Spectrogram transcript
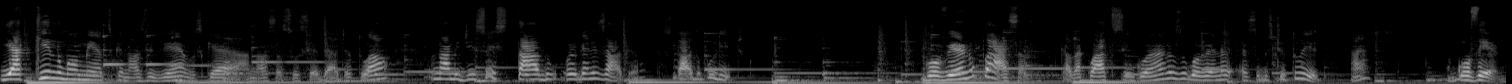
E aqui no momento que nós vivemos, que é a nossa sociedade atual, o nome disso é Estado organizado, é Estado político. Governo passa, cada quatro, cinco anos o governo é substituído. Né? Governo.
